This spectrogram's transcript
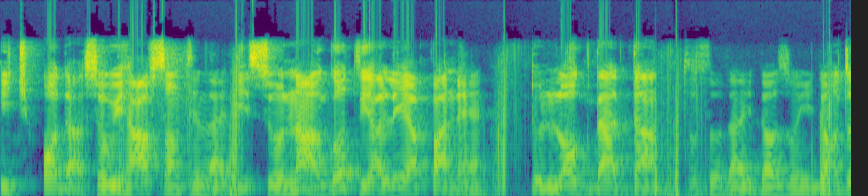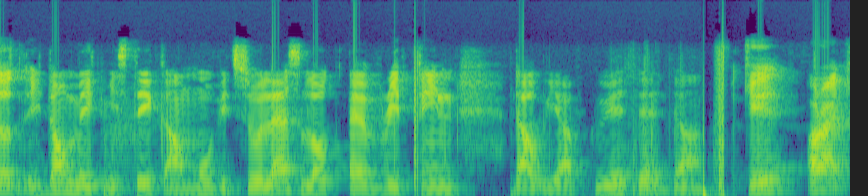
each other. So we have something like this. So now go to your layer panel to lock that down. So, so that it doesn't you don't just you don't make mistake and move it. So let's lock everything that we have created down. Okay? All right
